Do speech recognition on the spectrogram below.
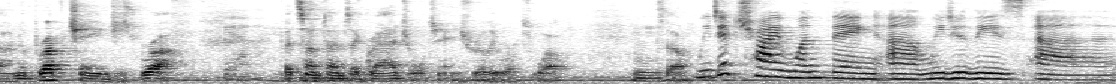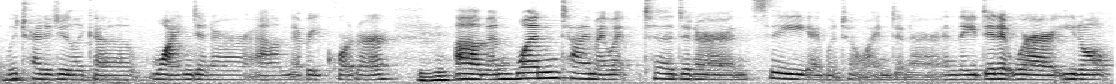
an abrupt change is rough, yeah. but sometimes a gradual change really works well. So We did try one thing. Um, we do these. Uh, we try to do like a wine dinner um, every quarter. Um, and one time I went to a dinner in the city. I went to a wine dinner, and they did it where you don't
